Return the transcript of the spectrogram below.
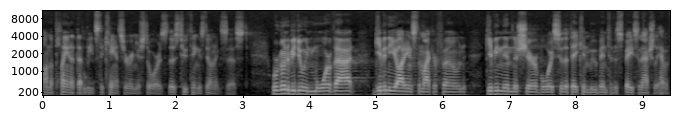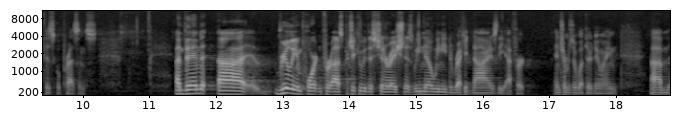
on the planet that leads to cancer in your stores. Those two things don't exist. We're going to be doing more of that, giving the audience the microphone, giving them the share voice so that they can move into the space and actually have a physical presence. And then, uh, really important for us, particularly with this generation, is we know we need to recognize the effort in terms of what they're doing. Um,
